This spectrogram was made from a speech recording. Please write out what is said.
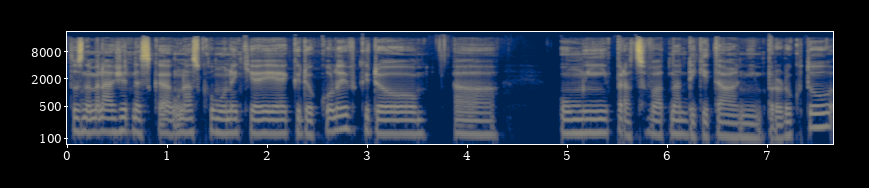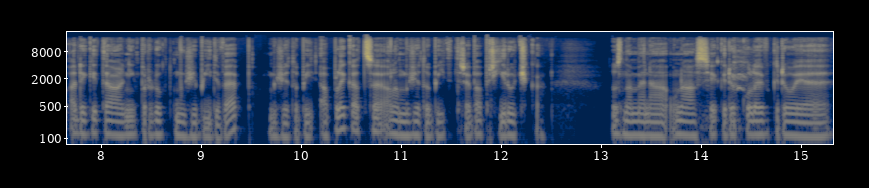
To znamená, že dneska u nás v komunitě je kdokoliv, kdo a, umí pracovat na digitálním produktu a digitální produkt může být web, může to být aplikace, ale může to být třeba příručka. To znamená, u nás je kdokoliv, kdo je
